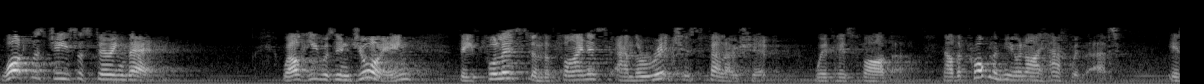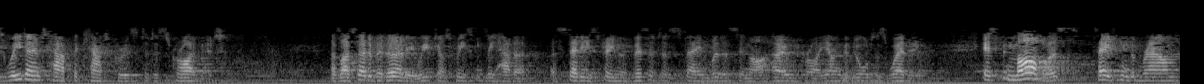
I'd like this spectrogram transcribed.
What was Jesus doing then? Well, he was enjoying the fullest and the finest and the richest fellowship with his Father. Now, the problem you and I have with that is we don't have the categories to describe it. As I said a bit earlier, we've just recently had a, a, steady stream of visitors staying with us in our home for our younger daughter's wedding. It's been marvellous taking them round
